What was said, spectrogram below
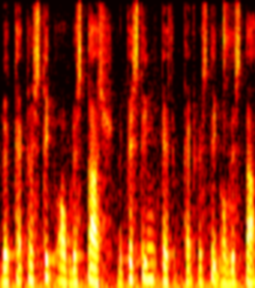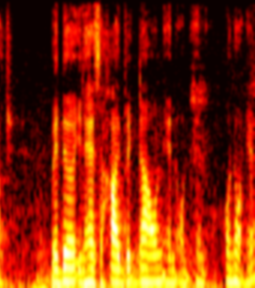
the characteristic of the starch, the pasting characteristic of the starch, whether it has a high breakdown and on and or not. Yeah.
